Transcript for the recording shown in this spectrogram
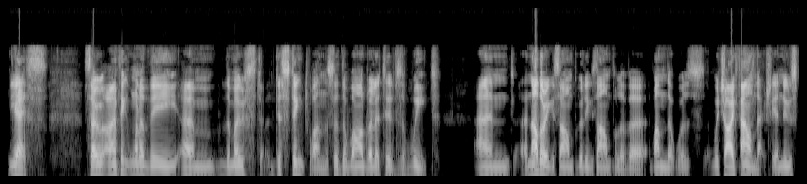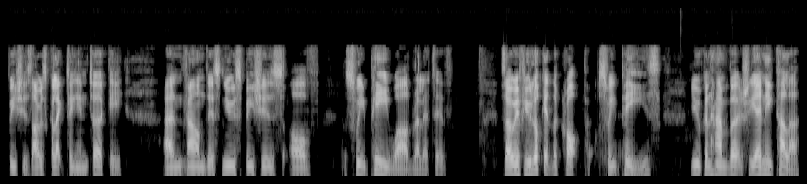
Yes so I think one of the um, the most distinct ones are the wild relatives of wheat. And another example, good example of a one that was, which I found actually a new species. I was collecting in Turkey, and found this new species of sweet pea wild relative. So if you look at the crop sweet peas, you can have virtually any color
